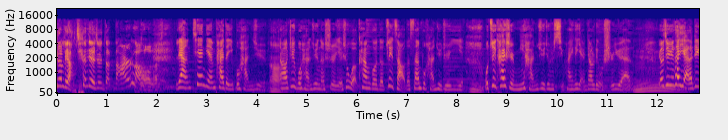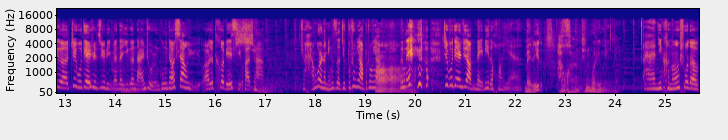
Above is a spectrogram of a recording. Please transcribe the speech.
这两千年就哪哪儿老了？两千年拍的一部韩剧。啊然后这部韩剧呢是也是我看过的最早的三部韩剧之一。嗯我最开始迷韩剧就是喜欢一个演员叫柳时元。嗯尤其是他演了这个这部电视剧里面的一个男主人公叫项羽，然后就特别喜欢他。就韩国人的名字就不重要不重啊要。啊，啊那个这部电视剧叫《美丽的谎言美丽的，哎，我好像听过这个名字，》。哎，你可能说的，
